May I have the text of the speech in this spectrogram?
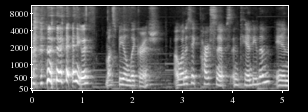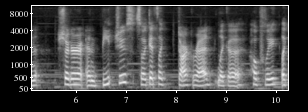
Anyways, must be a licorice. I want to take parsnips and candy them in sugar and beet juice so it gets like dark red, like a hopefully like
